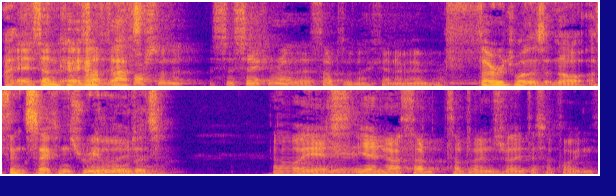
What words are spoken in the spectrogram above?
I is think that, I have that. The first one, it's the second one or the third one. I can't remember. Third one is it not? I think second's reloaded. Oh yes, yeah. yeah. No, third third one's really disappointing.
